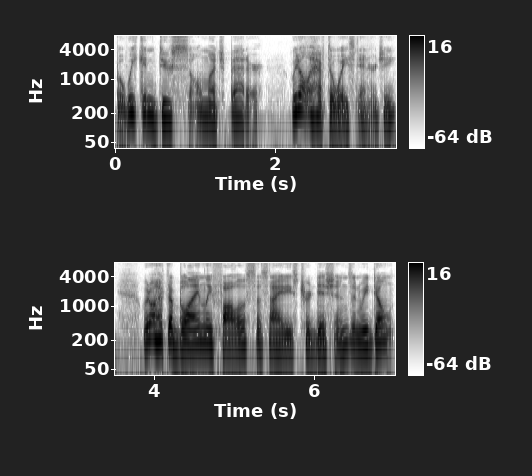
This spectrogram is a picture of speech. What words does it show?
But we can do so much better. We don't have to waste energy. We don't have to blindly follow society's traditions, and we don't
